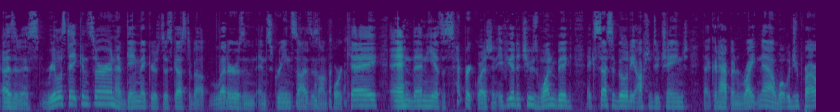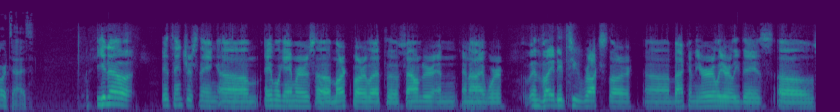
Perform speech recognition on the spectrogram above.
Is it a real estate concern? Have game makers discussed about letters and, and screen sizes on 4K? and then he has a separate question. If you had to choose one big accessibility option to change that could happen right now, what would you prioritize? You know, it's interesting. Um, Able Gamers, uh, Mark Barlet, the founder, and, and I were invited to Rockstar uh, back in the early, early days of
